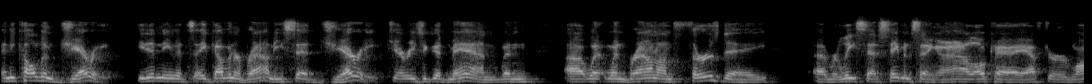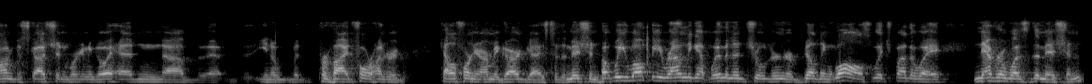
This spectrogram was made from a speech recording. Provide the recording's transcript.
and he called him Jerry. He didn't even say Governor Brown. He said Jerry. Jerry's a good man. When uh, when, when Brown on Thursday uh, released that statement saying, well, okay, after long discussion, we're going to go ahead and, uh, you know, provide 400 California Army Guard guys to the mission, but we won't be rounding up women and children or building walls, which, by the way, never was the mission.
